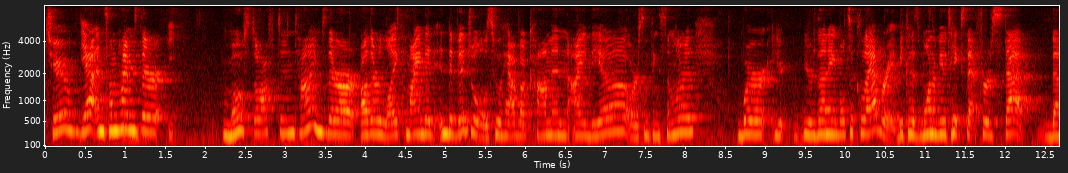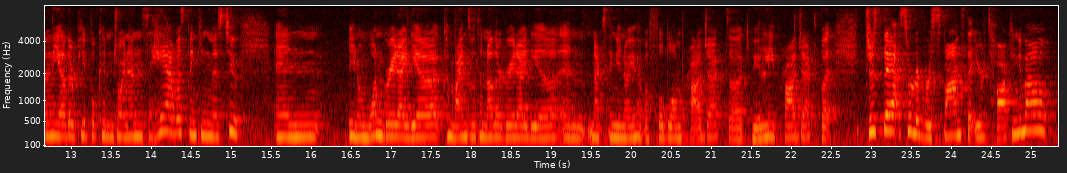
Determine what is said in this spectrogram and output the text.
True. Yeah, and sometimes there, most often times, there are other like-minded individuals who have a common idea or something similar, where you're, you're then able to collaborate because one of you takes that first step, then the other people can join in and say, "Hey, I was thinking this too," and you know, one great idea combines with another great idea, and next thing you know, you have a full-blown project, a community project. But just that sort of response that you're talking about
